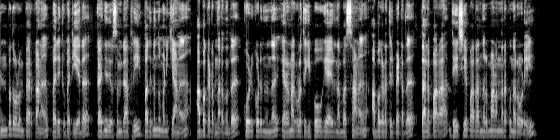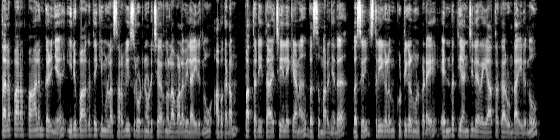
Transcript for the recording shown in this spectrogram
എൺപതോളം പേർക്കാണ് പരിക്ക് പറ്റിയത്. കഴിഞ്ഞ ദിവസം രാത്രി പതിനൊന്ന് മണിക്കാണ് അപകടം നടന്നത്. കോഴിക്കോട് നിന്ന് എറണാകുളത്തേക്ക് പോവുകയായിരുന്ന ബസ്സാണ് അപകടത്തിൽപ്പെട്ടത്. തലപ്പാറ ദേശീയപാത നിർമ്മാണം നടക്കുന്ന റോഡിൽ തലപ്പാറ പാലം കഴിഞ്ഞ് ഇരുഭാഗത്തേക്കുമുള്ള സർവീസ് റോഡിനോട് ചേർന്നുള്ള വളവിലായിരുന്നു അപകടം. പത്തടി താഴ്ചയിലേക്കാണ് ബസ് മറിഞ്ഞത്. ബസ്സിൽ സ്ത്രീകളും കുട്ടികളും ഉൾപ്പെടെ എൺപത്തിയഞ്ചിലേറെ യാത്രക്കാർ ഉണ്ടായിരുന്നു.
